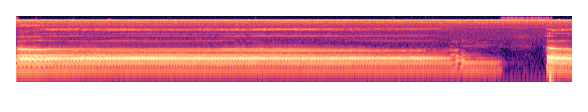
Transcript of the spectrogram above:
ఓ హో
